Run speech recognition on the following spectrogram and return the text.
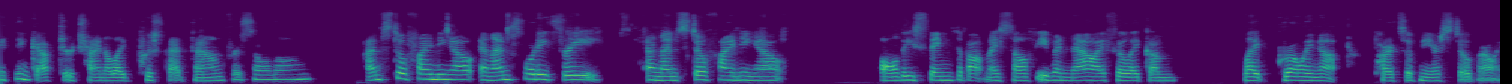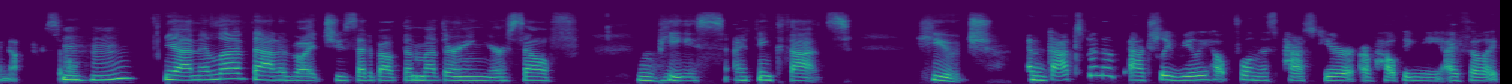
I think after trying to like push that down for so long, I'm still finding out, and I'm 43 and I'm still finding out all these things about myself. Even now, I feel like I'm like growing up. Parts of me are still growing up. So. Mm-hmm. Yeah. And I love that of what you said about the mothering yourself mm-hmm. piece. I think that's huge. And that's been actually really helpful in this past year of helping me, I feel like,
